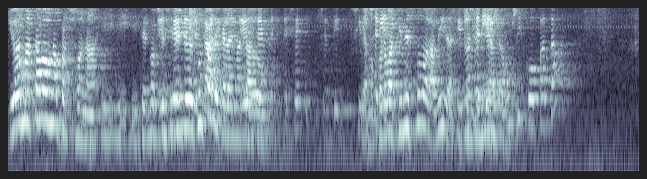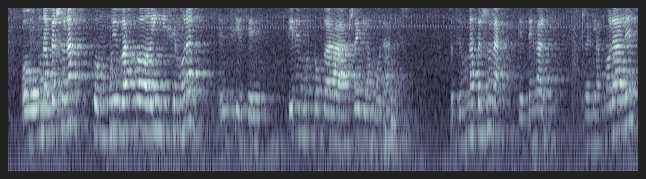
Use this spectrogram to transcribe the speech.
yo, he matado a una persona y, tengo sentimiento de culpa de que la he matado. Ese, si y a lo mejor tienes toda la vida. Si no serías un psicópata o una persona con muy bajo índice moral, es decir, que tiene muy pocas reglas morales. Entonces, una persona que tenga reglas morales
